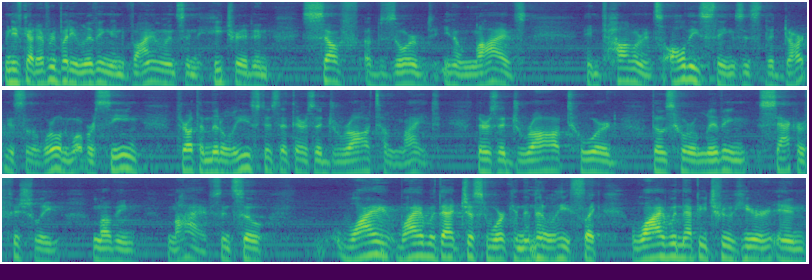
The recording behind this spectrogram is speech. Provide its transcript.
When you've got everybody living in violence and hatred and self absorbed you know, lives, intolerance, all these things is the darkness of the world. And what we're seeing throughout the Middle East is that there's a draw to light. There's a draw toward those who are living sacrificially loving lives. And so, why, why would that just work in the Middle East? Like, why wouldn't that be true here in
